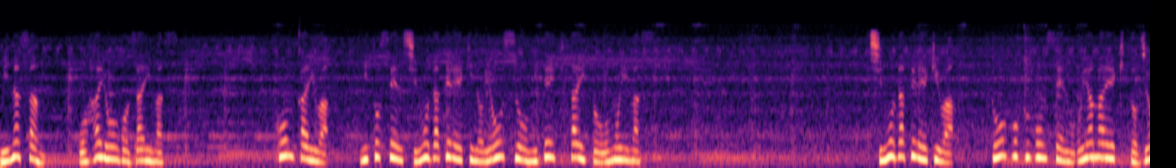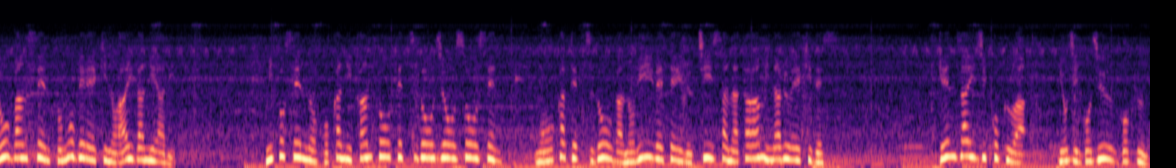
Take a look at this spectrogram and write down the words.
皆さん、おはようございます。今回は、水戸線下館駅の様子を見ていきたいと思います。下館駅は、東北本線小山駅と常磐線友部駅の間にあり、水戸線の他に関東鉄道上層線、真岡鉄道が乗り入れている小さなターミナル駅です。現在時刻は、4時55分。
